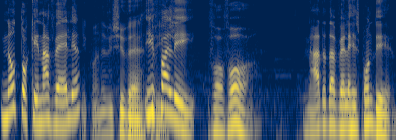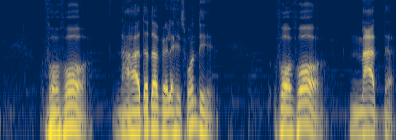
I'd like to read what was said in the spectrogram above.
não toquei na velha E quando eu estiver. e triste, falei: Vovó, nada da velha responder. Vovó, nada da velha responder. Vovó, nada.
